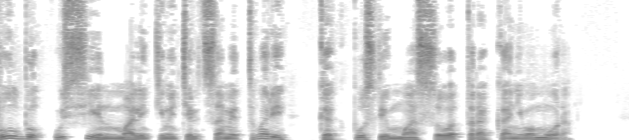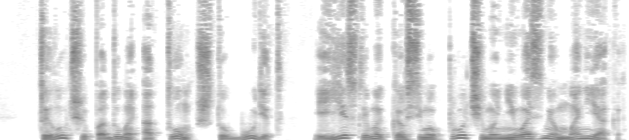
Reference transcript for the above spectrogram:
Пол был усеян маленькими тельцами тварей, как после массового тараканьего мора. Ты лучше подумай о том, что будет, если мы ко всему прочему не возьмем маньяка.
